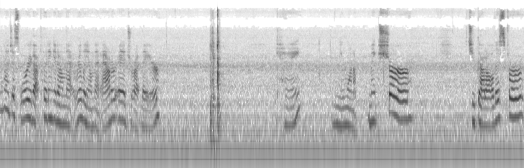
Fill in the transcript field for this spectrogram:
And I just worry about putting it on that, really on that outer edge right there. Okay, and you wanna make sure that you've got all this fur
